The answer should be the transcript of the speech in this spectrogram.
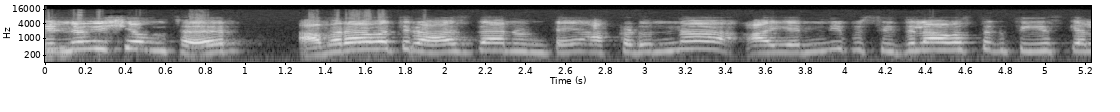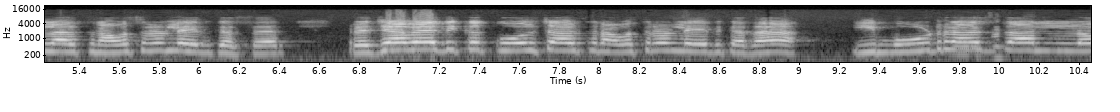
చిన్న విషయం సార్ అమరావతి రాజధాని ఉంటే అక్కడున్న ఆ ఎన్ని శిథిలావస్థకు తీసుకెళ్ళాల్సిన అవసరం లేదు కదా సార్? ప్రజావేదిక కూల్చాల్సిన అవసరం లేదు కదా? ఈ మూడు రాజధానుల్లో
